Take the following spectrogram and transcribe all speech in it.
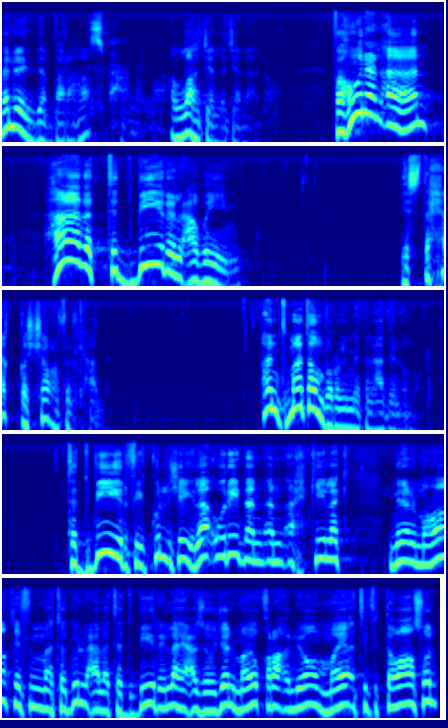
من الذي دبرها؟ سبحان الله. الله جل جلاله. فهنا الآن هذا التدبير العظيم يستحق الشرف الكامل. أنت ما تنظر لمثل هذه الأمور. تدبير في كل شيء. لا أريد ان أن أحكي لك من المواقف مما تدل على تدبير الله عز وجل. ما يقرأ اليوم ما يأتي في التواصل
